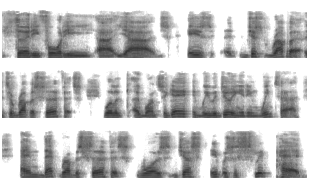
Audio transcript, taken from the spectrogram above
30, 40 uh, yards is just rubber. It's a rubber surface. Well, uh, once again, we were doing it in winter, and that rubber surface was just, it was a slip pad.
